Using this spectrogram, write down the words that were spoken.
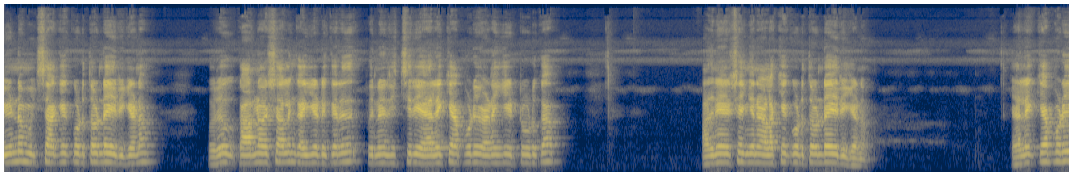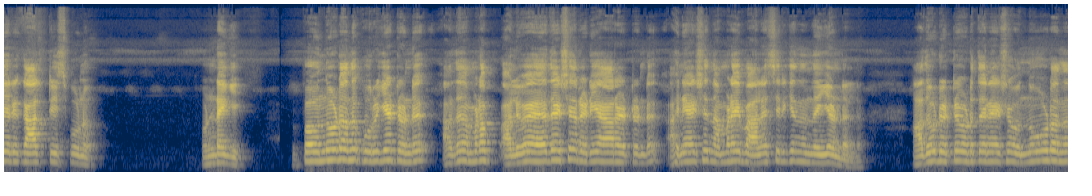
വീണ്ടും മിക്സാക്കി കൊടുത്തോണ്ടേ ഇരിക്കണം. ഒരു കാരണവശാലും കൈയെടുക്കരുത് പിന്നെ ഇച്ചിരി ഏലക്കാപ്പൊടി വേണമെങ്കിൽ ഇട്ട് കൊടുക്കാം. അതിനുശേഷം ഇങ്ങനെ ഇളക്കി കൊടുത്തോണ്ടേ ഇരിക്കണം. ഏലക്കാപ്പൊടി ഒരു കാൽ ടീസ്പൂണ് ഉണ്ടെങ്കിൽ. ഇപ്പോൾ ഒന്നുകൂടെ ഒന്ന് കുറുകിയിട്ടുണ്ട്. അത് നമ്മുടെ അലുവ ഏകദേശം റെഡി ആറായിട്ടുണ്ട് അതിനുശേഷം നമ്മുടെ ഈ ബാലൻസ് ഇരിക്കുന്ന നെയ്യുണ്ടല്ലോ അതുകൂടെ ഇട്ട് കൊടുത്തതിന് ശേഷം ഒന്നുകൂടെ ഒന്ന്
